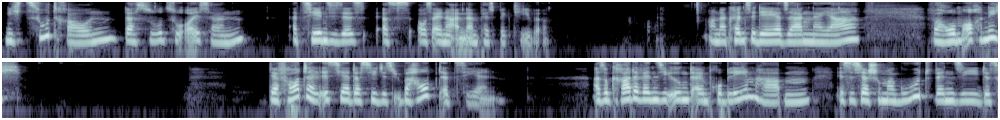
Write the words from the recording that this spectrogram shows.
nicht zutrauen, das so zu äußern, erzählen sie erst aus einer anderen Perspektive. Und da könntest du dir ja sagen, na ja, warum auch nicht? Der Vorteil ist ja, dass sie das überhaupt erzählen. Also gerade wenn sie irgendein Problem haben, ist es ja schon mal gut, wenn sie das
